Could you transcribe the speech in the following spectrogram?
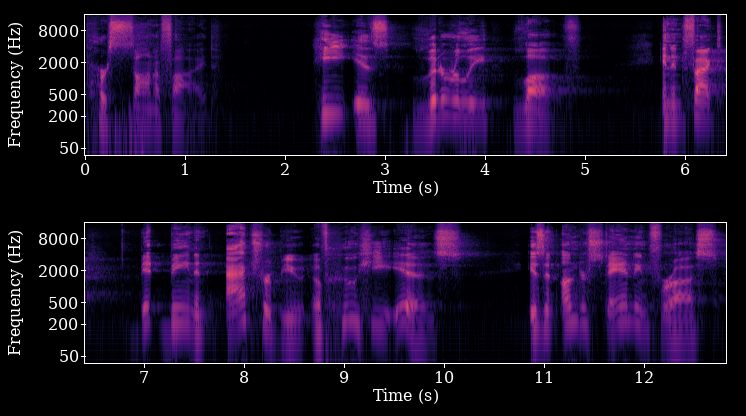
personified. He is literally love. And in fact, it being an attribute of who He is, is an understanding for us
